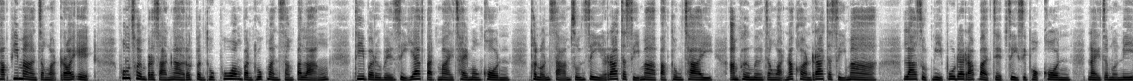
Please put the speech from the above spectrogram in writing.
พักพิมานจังหวัดร้อยเอ็ด พุ่งชนประสานงารถบรรทุกพ่วงบรรทุกมันสำปะหลัง ที่บริเวณสี่แยกตัดใหม่ชัยมงคล ถนน 304 ราชสีมาปักธงชัยอำเภอเมืองจังหวัดนครราชสีมา ล่าสุดมีผู้ได้รับบาดเจ็บ 46 คน ในจำนวนนี้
